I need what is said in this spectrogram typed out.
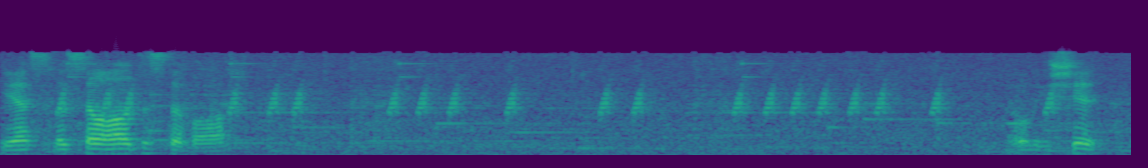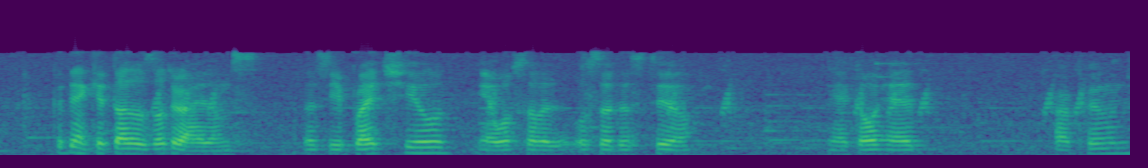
Yes, let's sell all of this stuff off. Holy shit. Good thing I kept all those other items. Let's see, Bright Shield. Yeah, we'll sell it. We'll sell this too. Yeah, go ahead. Harpoon.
